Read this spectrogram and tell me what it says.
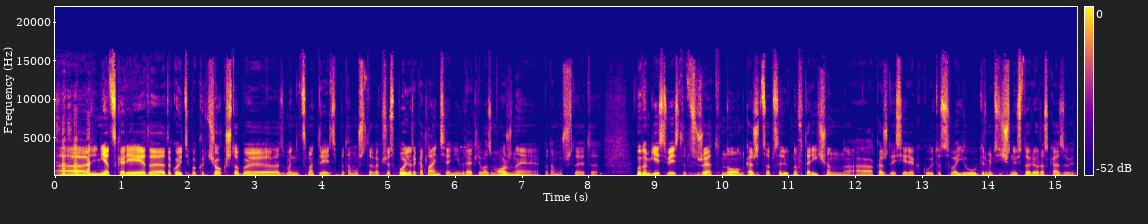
А, нет, скорее это такой типа крючок, чтобы звонить смотреть, потому что вообще спойлеры к Атланте, они вряд ли возможны, потому что это... Ну, там есть весь этот сюжет, но он кажется абсолютно вторичен, а каждая серия какую-то свою герметичную историю рассказывает.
